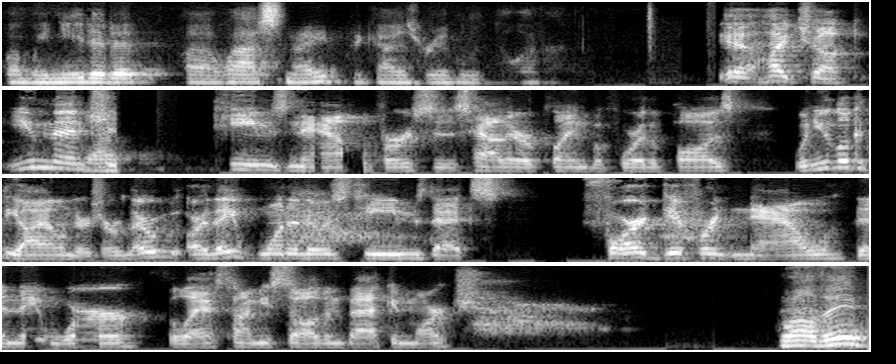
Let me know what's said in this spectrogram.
when we needed it uh, last night, the guys were able to deliver. Yeah, hi Chuck. You mentioned yeah. teams now versus how they were playing before the pause when you look at the Islanders, are they, are they one of those teams that's far different now than they were the last time you saw them back in March? Well, they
